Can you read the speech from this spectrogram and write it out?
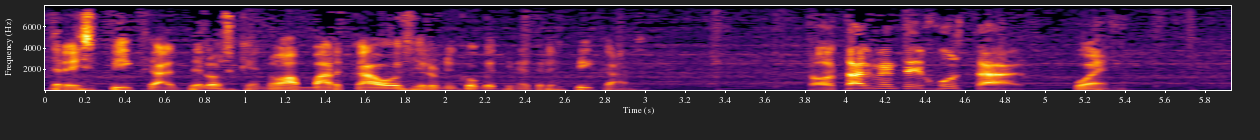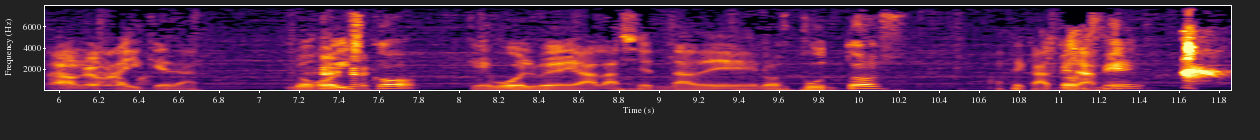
tres picas de los que no han marcado, es el único que tiene tres picas. Totalmente injustas. Bueno, No, ahí, ahí quedan. Luego Isco, que vuelve a la senda de los puntos, hace 14. Mira,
